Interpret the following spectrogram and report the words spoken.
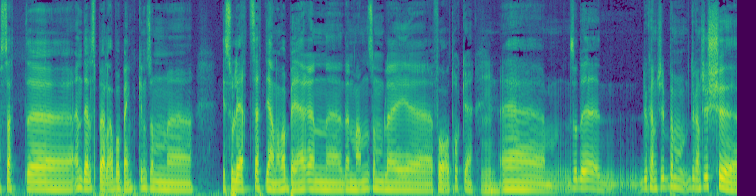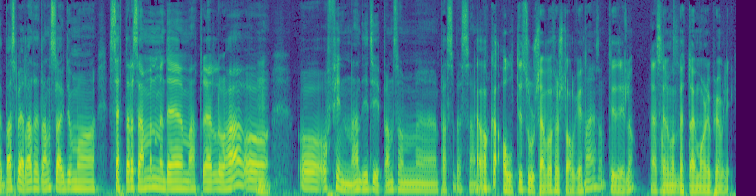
satt uh, en del spillere på benken som eh, isolert sett gjerne var bedre enn eh, den mannen som ble eh, foretrukket. Mm. Eh, så det du kan, ikke, du kan ikke kjøpe spillere til et landslag. Du må sette det sammen med det materiellet du har, og, og, og finne de typene som eh, passer best Det sammen. var ikke alltid Solskjær var førstevalget til Drillo, selv om han bøtta i mål i Premier League.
